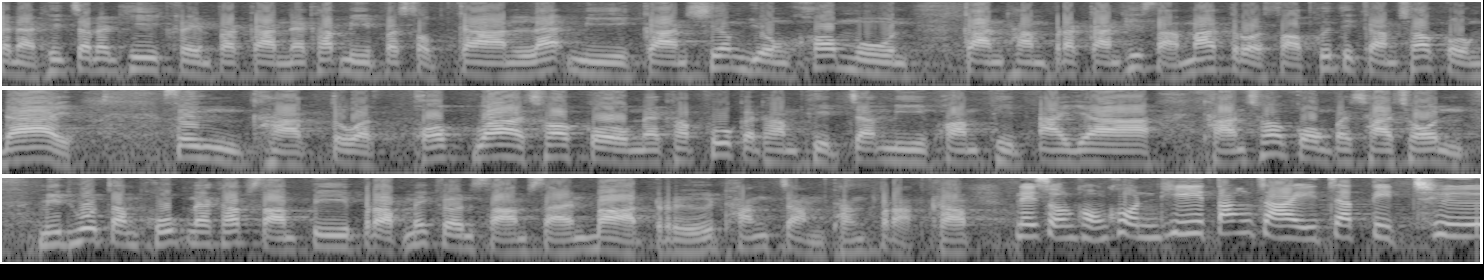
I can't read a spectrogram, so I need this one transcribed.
ขณะที่เจ้าหน้าที่เคลมประกันนะครับมีประสบการณ์ และมีการเชื่อมโยงข้อมูล การทำประการที่สามารถตรวจสอบพฤติกรรมช่อโกงได้ซึ่งหากตรวจพบว่าช่อโกงนะครับผู้กระทำผิดจะมีความผิดอาญา ฐานช่อโกงประชาชน มีโทษจำคุกนะครับ 3 ปีปรับไม่เกิน 3 0 0แสนบาท หรือทั้งจำทั้งปรับครับ ในส่วนของคนที่ตั้งใจจะติดเชื้อ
